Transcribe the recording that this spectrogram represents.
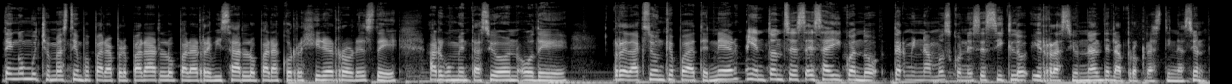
tengo mucho más tiempo para prepararlo, para revisarlo, para corregir errores de argumentación o de redacción que pueda tener. Y entonces es ahí cuando terminamos con ese ciclo irracional de la procrastinación.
